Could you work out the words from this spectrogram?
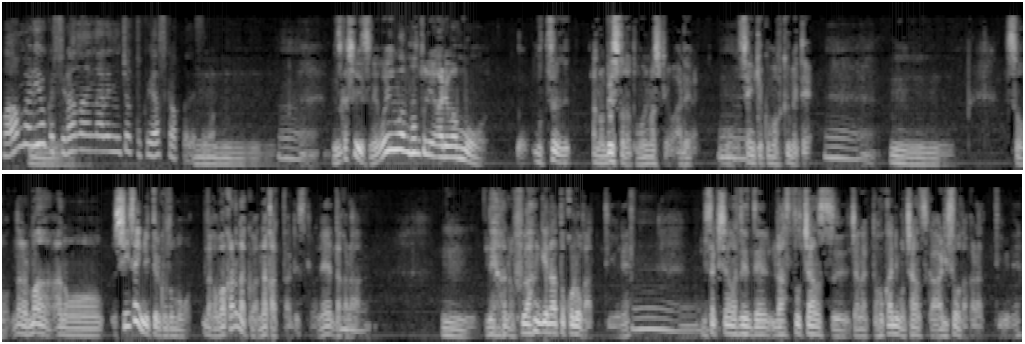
まあ、あんまりよく知らないなりにちょっと悔しかったですよ。うんうん。難しいですね。俺は本当にあれはもう、もうつあの、ベストだと思いましたよ。あれ。もう選曲も含めて。うん。うん。そう。だからまあ、あの、審査員の言ってることも、なんか分からなくはなかったですけどね。だから、うん。ね、あの、不安げなところがっていうねう。ん。美咲ちゃんは全然ラストチャンスじゃなくて他にもチャンスがありそうだからっていうね。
